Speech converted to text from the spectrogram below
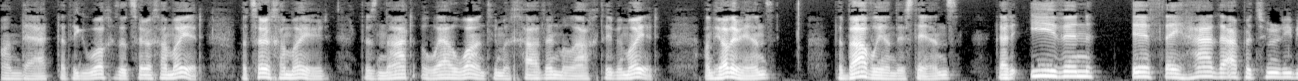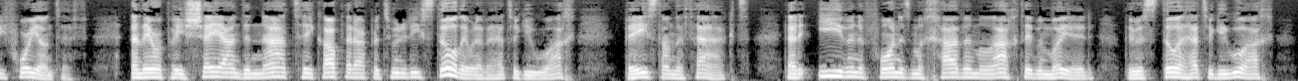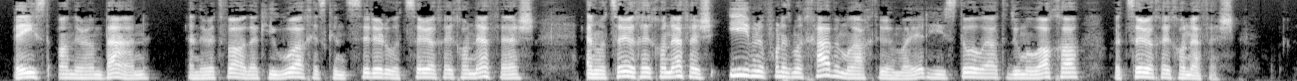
on that, that the giluach is a tzerech hamayid. But tzerech hamayid does not allow one to mechaven melachte b'moyed. On the other hand, the Bavli understands that even if they had the opportunity before Yontif, and they were Pesheya and did not take up that opportunity, still they would have a Heter Giluach, based on the fact that even if one is Mechave Malachte B'moyed, there is still a Heter Giluach based on the Ramban and the Ritva that Giluach is considered what Tzerech Echon Nefesh, and what Tzerech Echon Nefesh, even if one is Mechave Malachte B'moyed, he's still allowed to do Malacha with Tzerech Echon Nefesh.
